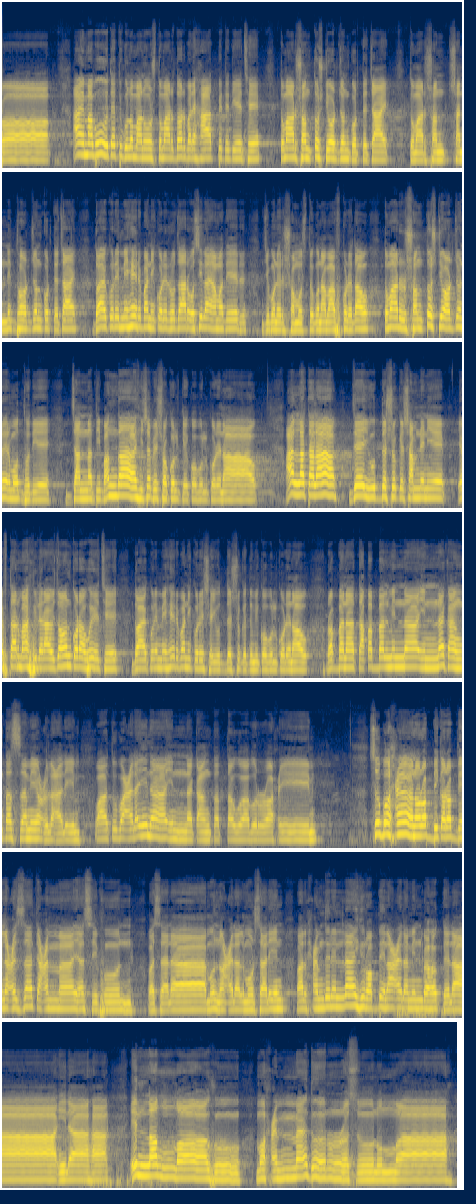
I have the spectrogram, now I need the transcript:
আয় মাবুত এতগুলো মানুষ তোমার দরবারে হাত পেতে দিয়েছে, তোমার সন্তুষ্টি অর্জন করতে চায়, তোমার সন- সান্নিধ্য অর্জন করতে চায়। দয়া করে মেহেরবানি করে রোজার ওসিলায় আমাদের জীবনের সমস্ত গুণা মাফ করে দাও, তোমার সন্তুষ্টি অর্জনের মধ্য দিয়ে জান্নাতি বান্দা হিসেবে সকলকে কবুল করে নাও। আল্লাহ তালা যেই উদ্দেশ্যকে সামনে নিয়ে ইফতার মাহফিলের আয়োজন করা হয়েছে, দয়া করে মেহেরবানি করে সেই উদ্দেশ্যকে তুমি কবুল করে নাও। রব্বানা তাকাব্বাল মিন্না ইন্নাকা আনতাস সামিউল আলিম ওয়া তুব আলাইনা ইন্নাকা আনতাত তাওয়াবুর রহিম। সুবহান রাব্বিকা রব্বিল ইজ্জাতি আম্মা ইয়াসিফুন। وسلام على المرسلين والحمد لله رب العالمين بحق لا إله إلا الله محمد رسول الله.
